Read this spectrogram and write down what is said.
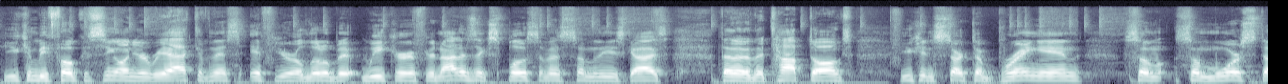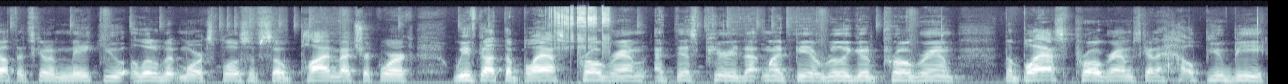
You can be focusing on your reactiveness if you're a little bit weaker. If you're not as explosive as some of these guys that are the top dogs, you can start to bring in some, some more stuff that's gonna make you a little bit more explosive. So plyometric work. We've got the BLAST program at this period. That might be a really good program. The BLAST program is gonna help you be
